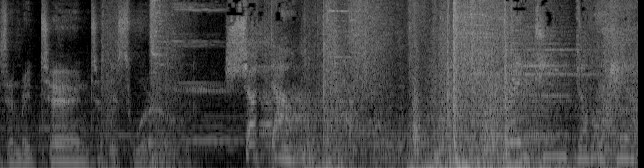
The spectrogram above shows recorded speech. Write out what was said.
Arise and return to this world. Shut down. Red team double kill.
